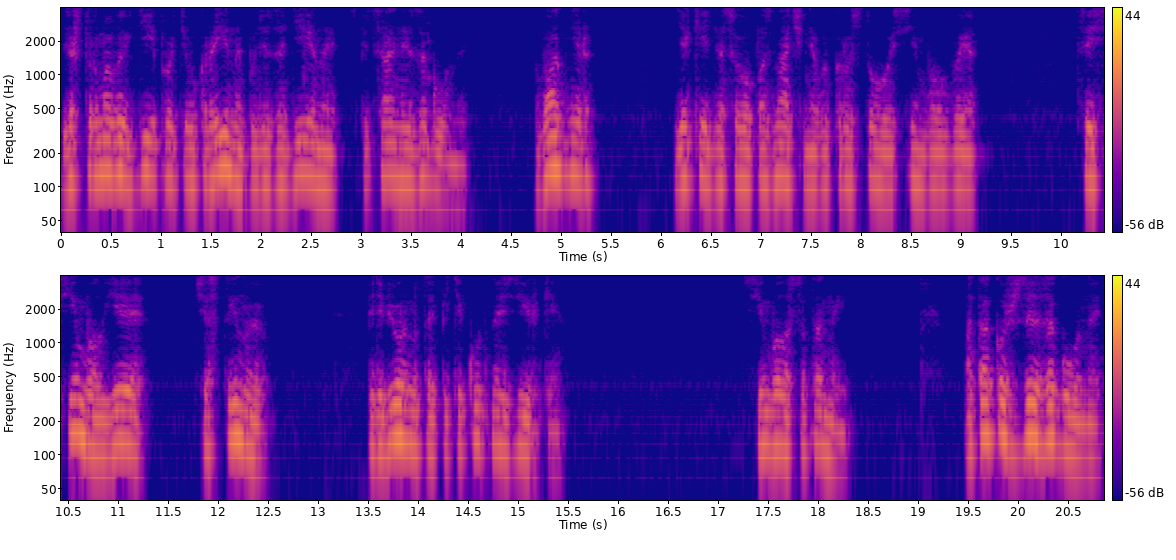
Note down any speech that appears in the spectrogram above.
Для штурмових дій проти України були задіяні спеціальні загони. Вагнер, який для свого позначення використовує символ В, цей символ є частиною перевернутої п'ятикутної зірки, символа сатани, а також з загони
